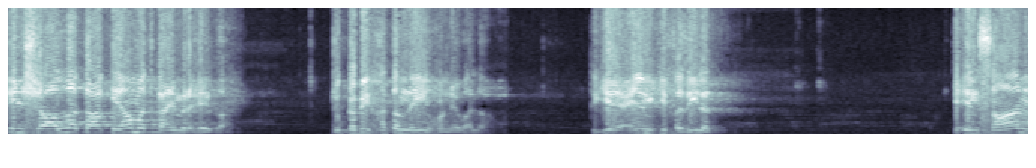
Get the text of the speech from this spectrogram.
انشاءاللہ تا قیامت قائم رہے گا، جو کبھی ختم نہیں ہونے والا۔ تو یہ علم کی فضیلت کہ انسان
